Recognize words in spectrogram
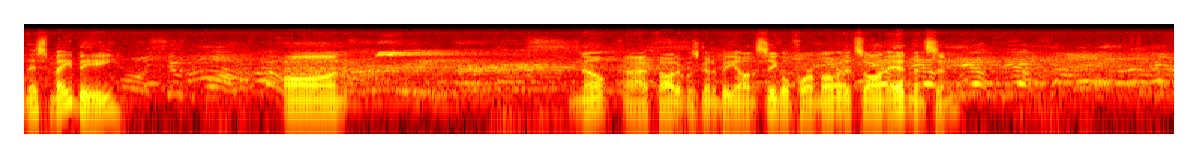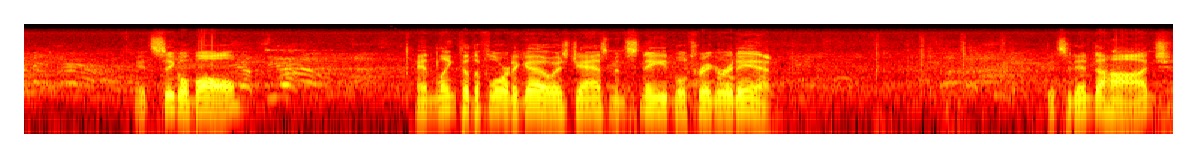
This may be on. No, I thought it was going to be on Siegel for a moment. It's on Edmondson. It's Siegel ball. And length of the floor to go as Jasmine Sneed will trigger it in. Gets it into Hodge.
